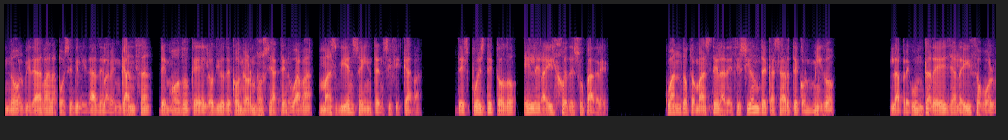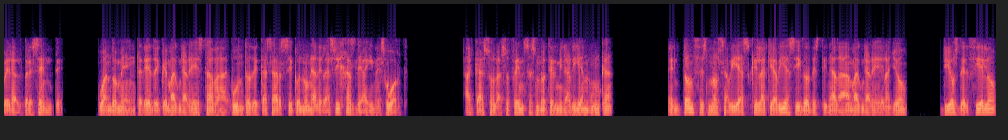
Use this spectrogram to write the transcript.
No olvidaba la posibilidad de la venganza, de modo que el odio de Connor no se atenuaba, más bien se intensificaba. Después de todo, él era hijo de su padre. ¿Cuándo tomaste la decisión de casarte conmigo? La pregunta de ella le hizo volver al presente. Cuando me enteré de que Magnare estaba a punto de casarse con una de las hijas de Ainesworth. ¿Acaso las ofensas no terminarían nunca? Entonces no sabías que la que había sido destinada a Magnare era yo. Dios del cielo,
